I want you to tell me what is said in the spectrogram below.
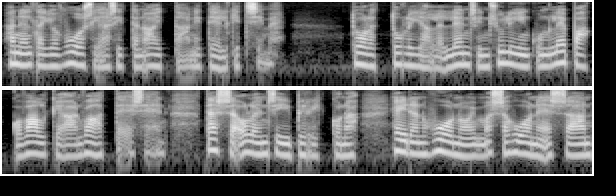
Häneltä jo vuosia sitten aittaani telkitsimme. Tuolle tulijalle lensin syliin kuin lepakko valkeaan vaatteeseen. Tässä olen siipirikkona, heidän huonoimmassa huoneessaan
